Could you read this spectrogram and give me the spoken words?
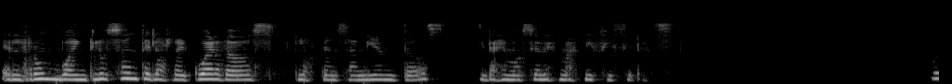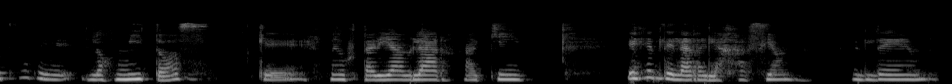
el rumbo incluso ante los recuerdos, los pensamientos y las emociones más difíciles. Otro de los mitos que me gustaría hablar aquí es el de la relajación, el de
